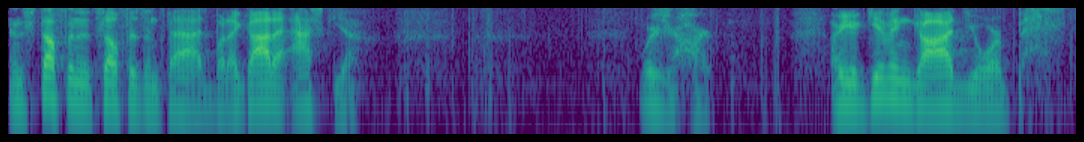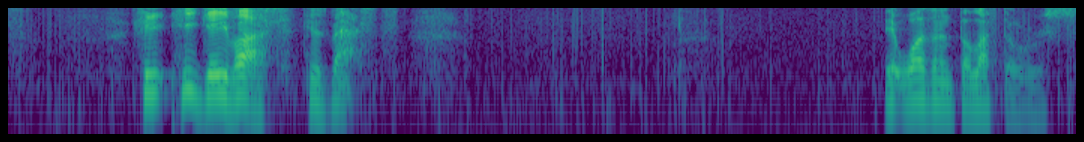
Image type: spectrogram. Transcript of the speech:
And stuff in itself isn't bad, but I got to ask you where's your heart? Are you giving God your best? See, He gave us His best. It wasn't the leftovers.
